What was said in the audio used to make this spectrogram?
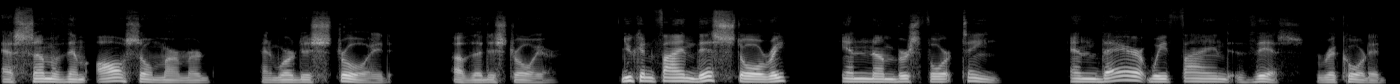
as some of them also murmured and were destroyed of the destroyer. You can find this story in Numbers 14. And there we find this recorded.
